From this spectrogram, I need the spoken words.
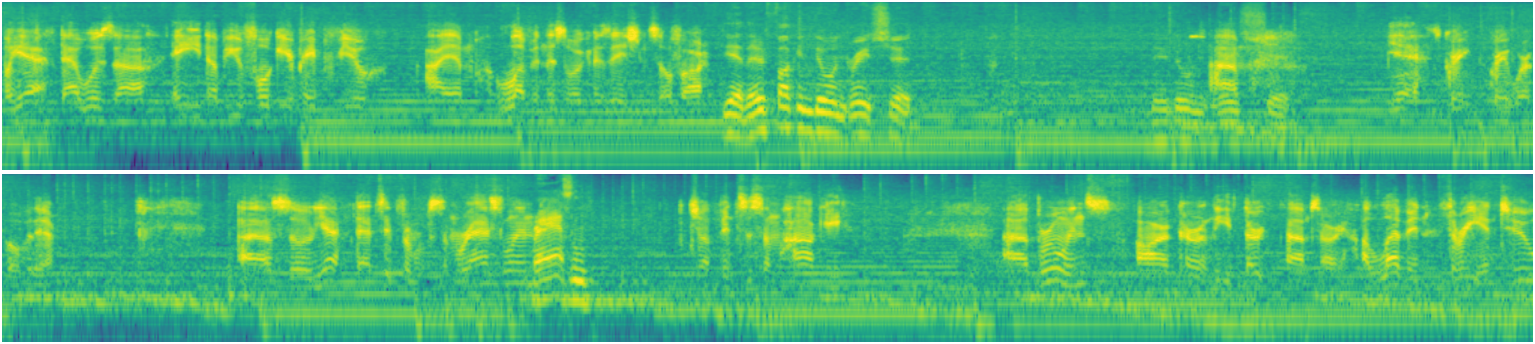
But yeah, that was uh, AEW Full Gear pay per view. I am loving this organization so far. Yeah, they're fucking doing great shit. They're doing great Um, shit. Yeah, it's great, great work over there. Uh, so yeah, that's it from some wrestling. Wrestling. Jump into some hockey. Uh, Bruins are currently thir- I'm sorry, 11, 3 and 2.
